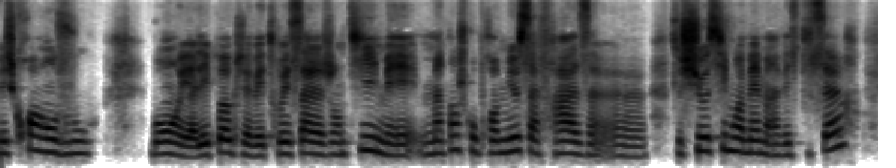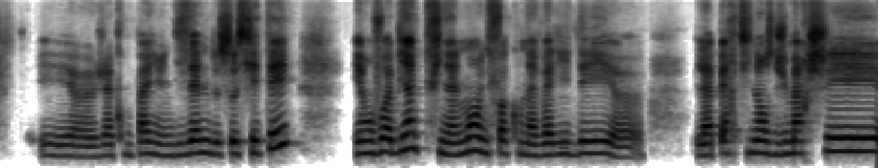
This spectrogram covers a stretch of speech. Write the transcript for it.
mais je crois en vous. Bon, et à l'époque, j'avais trouvé ça gentil, mais maintenant, je comprends mieux sa phrase. Euh, je suis aussi moi-même investisseur et euh, j'accompagne une dizaine de sociétés. Et on voit bien que finalement, une fois qu'on a validé euh, la pertinence du marché,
